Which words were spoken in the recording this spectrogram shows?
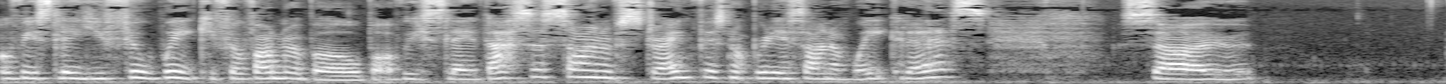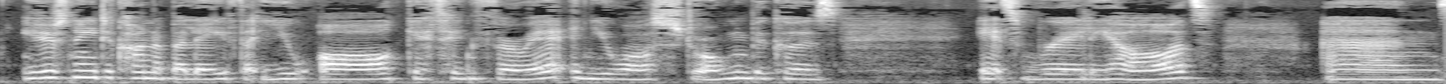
obviously you feel weak you feel vulnerable but obviously that's a sign of strength. It's not really a sign of weakness. So you just need to kind of believe that you are getting through it and you are strong because it's really hard. And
